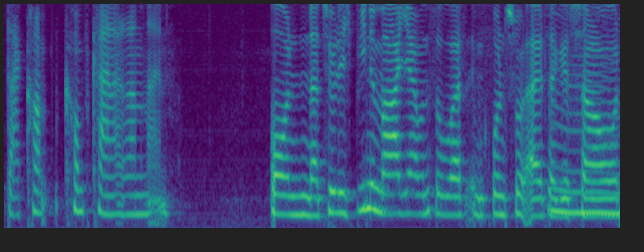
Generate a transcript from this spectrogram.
Da kommt, kommt keiner ran, nein. Und natürlich Biene Maya und sowas im Grundschulalter mhm. geschaut.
